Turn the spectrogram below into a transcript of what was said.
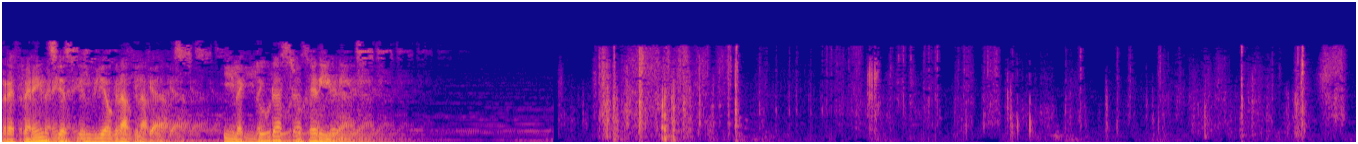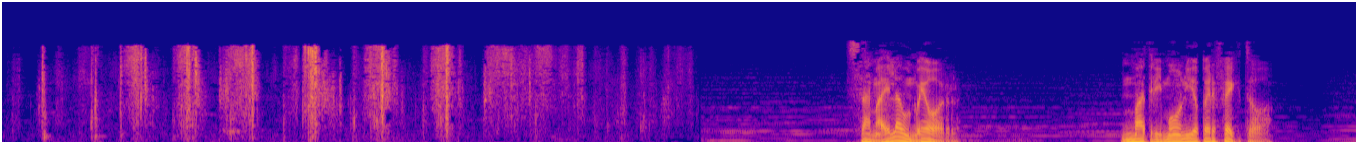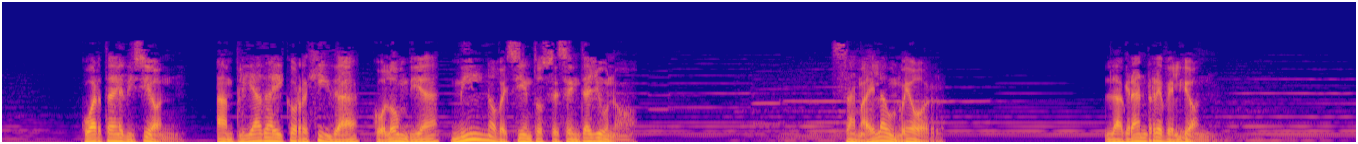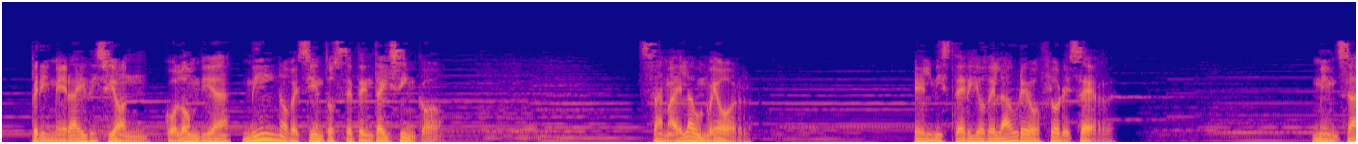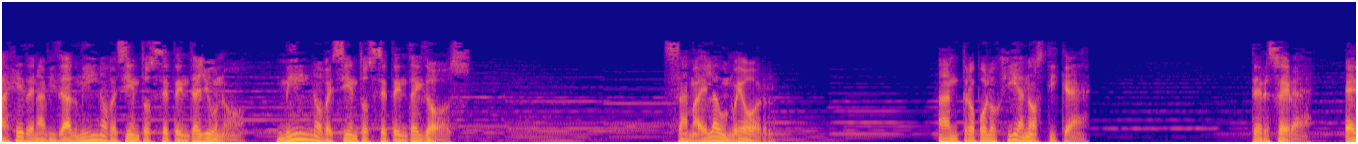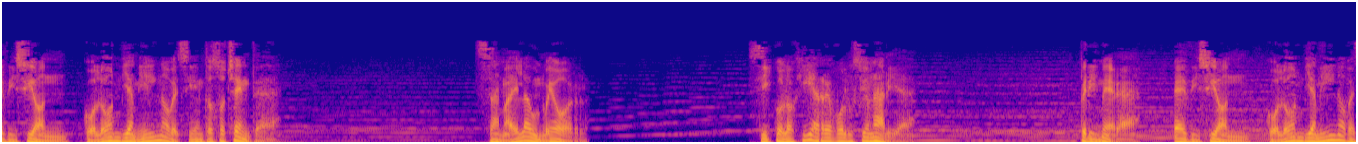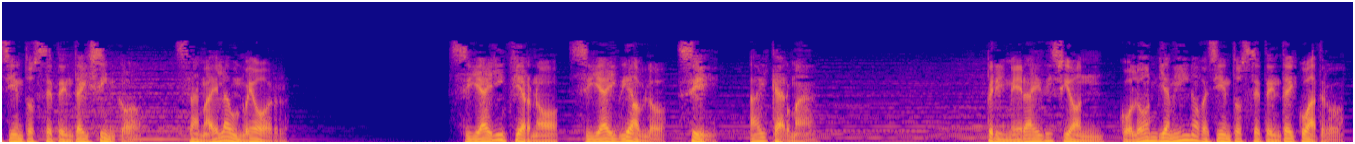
referencias bibliográficas y lecturas sugeridas. Samael Aumeor. Matrimonio Perfecto. Cuarta edición. Ampliada y corregida, Colombia, 1961. Samael Aumeor. La Gran Rebelión. Primera edición, Colombia, 1975. Samael Aumeor. El misterio del áureo florecer. Mensaje de Navidad 1971. 1972. Samael Aumeor. Antropología gnóstica. Tercera. Edición, Colombia 1980. Samael Aumeor. Psicología revolucionaria. Primera. Edición, Colombia 1975. Samael Aumeor. Si hay infierno, si hay diablo, sí, hay karma. Primera edición, Colombia 1974.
